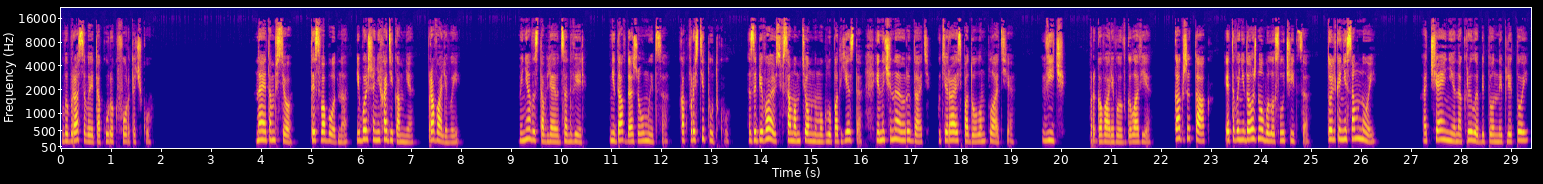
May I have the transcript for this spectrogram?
выбрасывает окурок в форточку. На этом все. Ты свободна. И больше не ходи ко мне. Проваливай. Меня выставляют за дверь, не дав даже умыться, как проститутку. Забиваюсь в самом темном углу подъезда и начинаю рыдать, утираясь подолом платья. «Вич!» — проговариваю в голове. «Как же так? Этого не должно было случиться. Только не со мной!» Отчаяние накрыло бетонной плитой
